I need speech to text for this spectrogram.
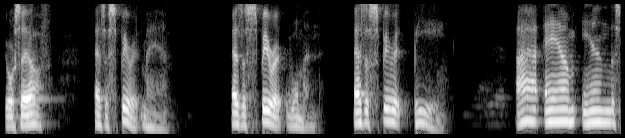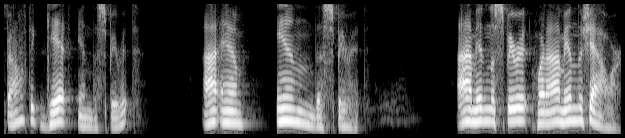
yourself as a spirit man, as a spirit woman, as a spirit being. I am in the spirit. I don't have to get in the spirit. I am in the spirit. I'm in the spirit when I'm in the shower.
